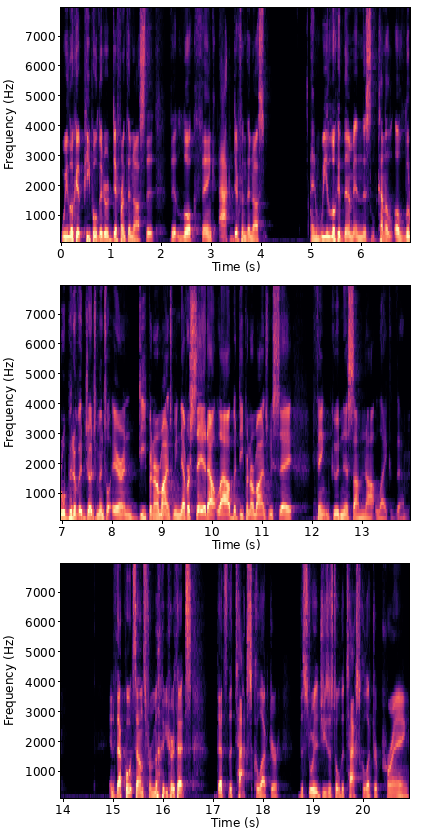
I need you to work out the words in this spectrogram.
we look at people that are different than us, that, that look, think, act different than us, and we look at them in this kind of a little bit of a judgmental air and deep in our minds we never say it out loud but deep in our minds we say thank goodness i'm not like them and if that quote sounds familiar that's that's the tax collector the story that jesus told the tax collector praying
